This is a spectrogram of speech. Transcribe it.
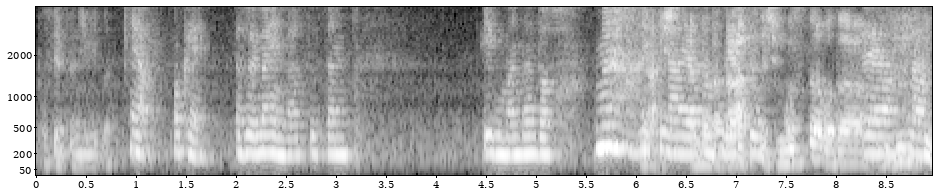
passierte nie wieder. Ja, okay. Also immerhin hast du es dann irgendwann dann doch. ja, ich, ja, ja, entweder das, ich musste oder ja, klar.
